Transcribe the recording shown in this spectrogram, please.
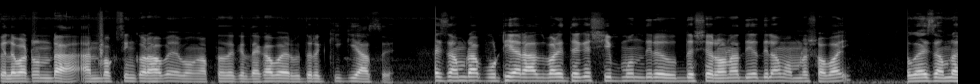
প্লে বাটনটা আনবক্সিং করা হবে এবং আপনাদেরকে দেখাবো এর ভিতরে কি কি আছে। আমরা পুঠিয়া রাজবাড়ি থেকে শিব মন্দিরের উদ্দেশ্যে রওনা দিয়ে দিলাম আমরা সবাই। তো গাইস আমরা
